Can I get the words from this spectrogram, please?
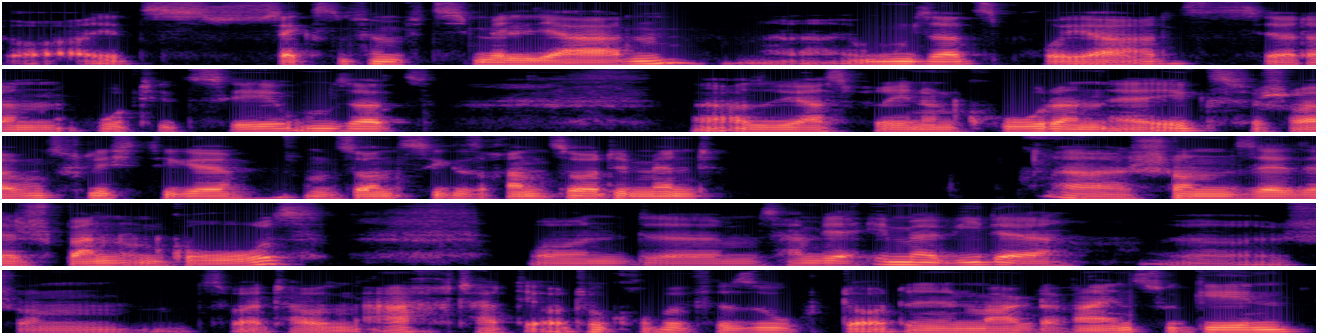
oh, jetzt 56 Milliarden Umsatz pro Jahr. Das ist ja dann OTC-Umsatz. Also wie Aspirin und Co., dann RX, verschreibungspflichtige und sonstiges Randsortiment. Äh, schon sehr, sehr spannend und groß. Und ähm, es haben ja immer wieder äh, schon 2008 hat die Otto-Gruppe versucht, dort in den Markt reinzugehen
